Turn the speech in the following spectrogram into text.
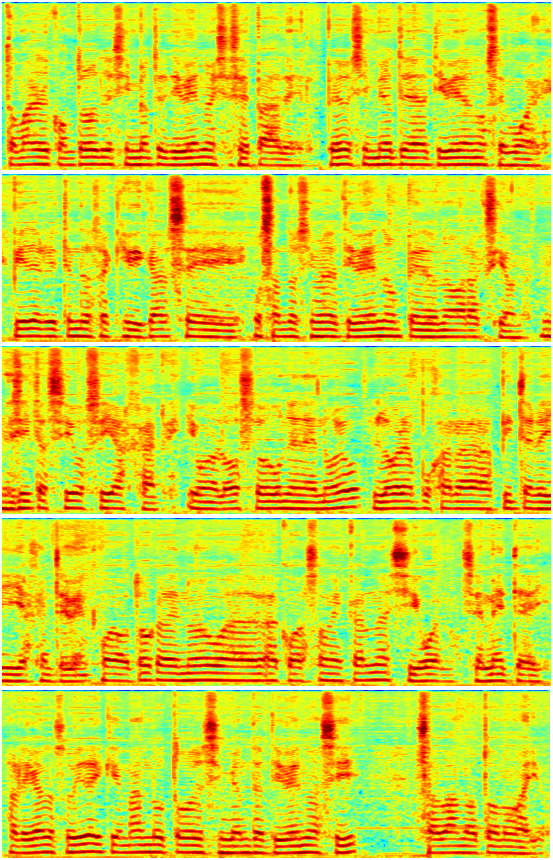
tomar el control del simbionte antiveno y se separa de él, pero el simbionte antiveno no se mueve. Peter intenta sacrificarse usando el simbionte antiveno, pero no reacciona necesita sí o sí a Harry. Y bueno, luego se unen de nuevo, logra empujar a Peter y a Gente Ben. Bueno, toca de nuevo a, Corazón de Carnage y bueno, se mete ahí, arriesgando su vida y quemando todo el simbionte antiveno así, salvando a todo Nueva York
